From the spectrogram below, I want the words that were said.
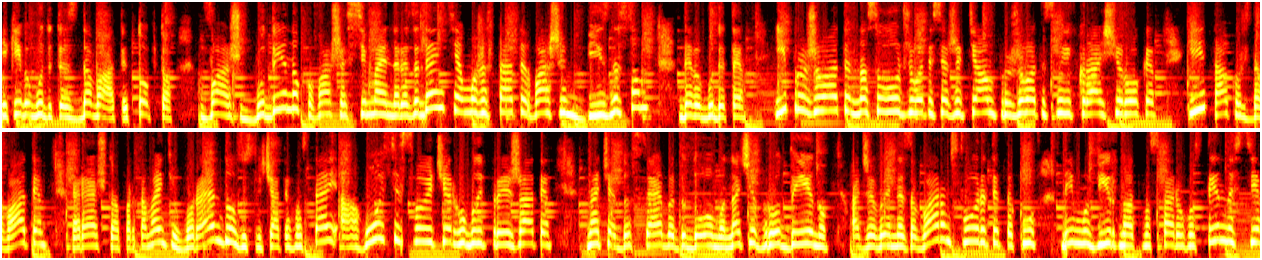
який ви будете здавати. Тобто, ваш будинок, ваша сімейна резиденція може стати вашим бізнесом, де ви будете і проживати, насолоджуватися життям, проживати свої кращі роки, і також здавати решту апартаментів в оренду, зустрічати гостей. А гості в свою чергу будуть приїжджати, наче до себе додому, наче в родину. Адже ви незабаром створите таку неймовірну атмосферу гостинності,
